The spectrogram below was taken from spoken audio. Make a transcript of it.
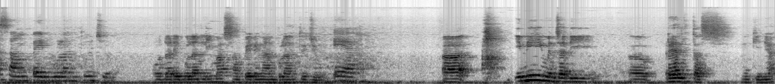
sampai bulan 7. Oh, dari bulan 5 sampai dengan bulan 7. Iya. Uh, ini menjadi uh, realitas mungkin ya.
